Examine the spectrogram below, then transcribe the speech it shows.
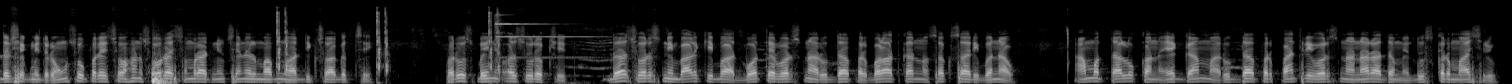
દર્શક મિત્રો, હું છું પરેશ ચૌહાણ સૌરાષ્ટ્ર સમ્રાટ ન્યૂઝ ચેનલમાં આપનું હાર્દિક સ્વાગત છે. ભરૂચ બન્યું અસુરક્ષિત. દસ વર્ષની બાળકી બાદ બોતેર વર્ષના વૃદ્ધા પર બળાત્કારનો સખસારી બનાવ. આમોદ તાલુકાના એક ગામમાં વૃદ્ધા પર પાંત્રીસ વર્ષના નરાધમે દુષ્કર્મ આશર્યું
